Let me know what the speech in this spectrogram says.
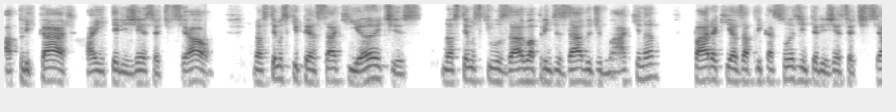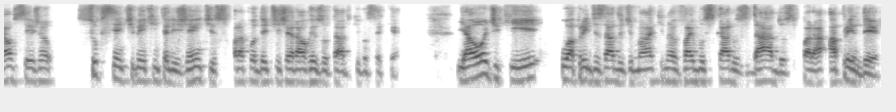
aplicar a inteligência artificial, nós temos que pensar que antes nós temos que usar o aprendizado de máquina para que as aplicações de inteligência artificial sejam suficientemente inteligentes para poder te gerar o resultado que você quer. E aonde que o aprendizado de máquina vai buscar os dados para aprender,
